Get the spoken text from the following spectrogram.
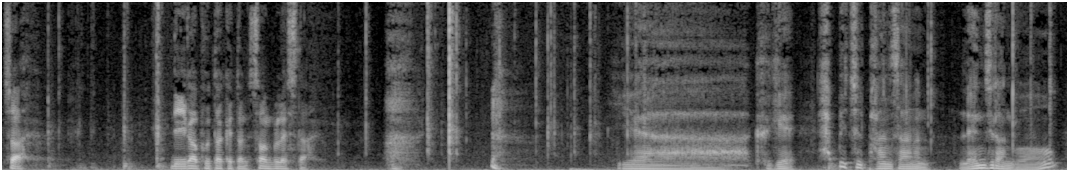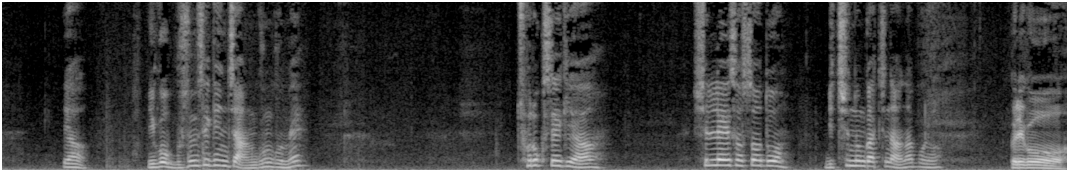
자, 네가 부탁했던 선글라스다. 이야, 그게 햇빛을 반사하는 렌즈란 거? 야, 이거 무슨 색인지 안 궁금해? 초록색이야. 실내에서 써도 미친놈 같진 않아 보여. 그리고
